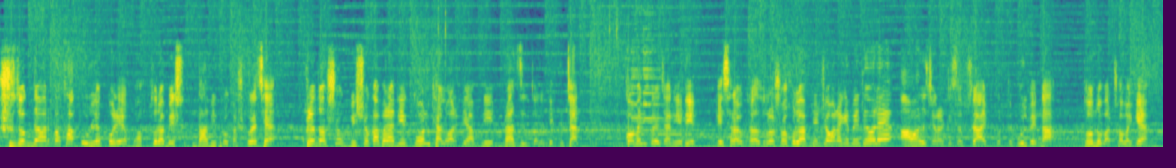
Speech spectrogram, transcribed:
সুযোগ দেওয়ার কথা উল্লেখ করে ভক্তরা বেশ দাবি প্রকাশ করেছে। প্রিয় দর্শক, বিশ্বকাপের আগে কোন খেলোয়াড়কে আপনি ব্রাজিল দলে দেখতে চান? কমেন্ট করে জানিয়ে দিন। এছাড়াও খেলাধুলার সকল আপডেট সবার আগে পেতে হলে আমাদের চ্যানেলটি সাবস্ক্রাইব করতে ভুলবেন না। ধন্যবাদ সবাইকে।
